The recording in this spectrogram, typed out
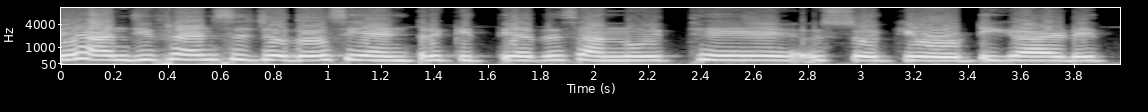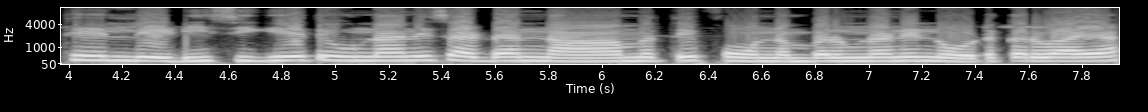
ਤੇ ਹਾਂਜੀ ਫਰੈਂਡਸ ਜਦੋਂ ਅਸੀਂ ਐਂਟਰ ਕੀਤਾ ਤੇ ਸਾਨੂੰ ਇੱਥੇ ਸਿਕਿਉਰਿਟੀ ਗਾਰਡ ਇੱਥੇ ਲੇਡੀ ਸੀਗੇ, ਤੇ ਉਹਨਾਂ ਨੇ ਸਾਡਾ ਨਾਮ ਤੇ ਫੋਨ ਨੰਬਰ ਉਹਨਾਂ ਨੇ ਨੋਟ ਕਰਵਾਇਆ,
